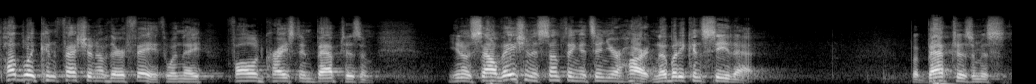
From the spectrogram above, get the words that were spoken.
public confession of their faith when they followed Christ in baptism. You know, salvation is something that's in your heart. Nobody can see that. But baptism is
